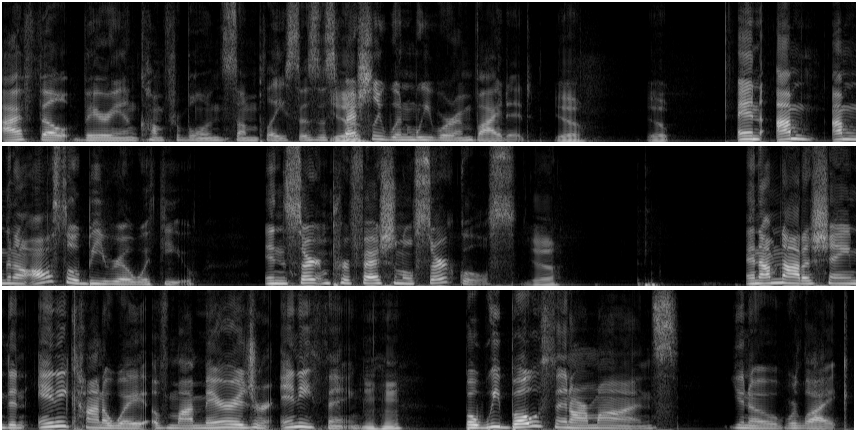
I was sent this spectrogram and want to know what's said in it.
I felt very uncomfortable in some places, especially when we were invited. Yeah. Yep. And I'm I'm gonna also be real with you. In certain professional circles, Yeah. and I'm not ashamed in any kind of way of my marriage or anything. Mhm. But we both in our minds, you know, we're like,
